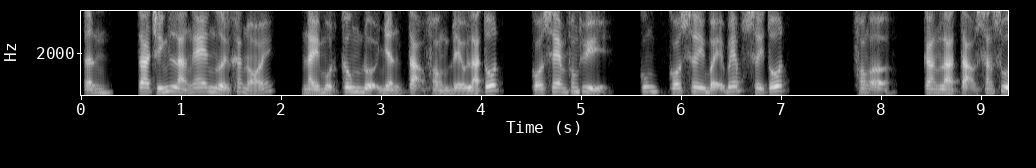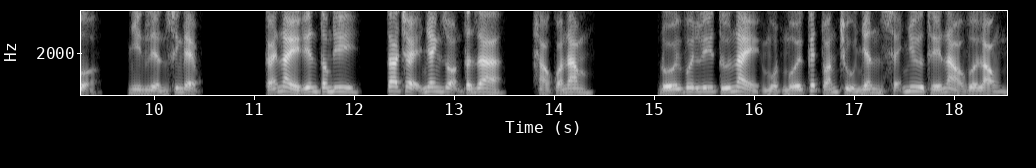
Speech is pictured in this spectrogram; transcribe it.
Ân, ta chính là nghe người khác nói, này một công đội nhân tạo phòng đều là tốt, có xem phong thủy, cũng có xây bệ bếp xây tốt. Phong ở, càng là tạo sáng sủa, nhìn liền xinh đẹp. Cái này yên tâm đi, ta chạy nhanh dọn tân ra, hảo quá năm. Đối với Lý Tứ này một mới kết toán chủ nhân sẽ như thế nào vừa lòng,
